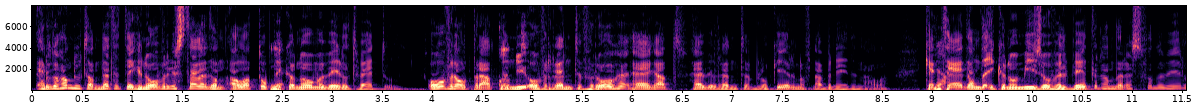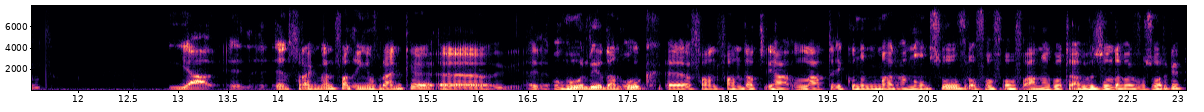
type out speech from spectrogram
Erdogan doet dan net het tegenovergestelde dan alle top-economen ja. wereldwijd doen. Overal praat men nu over rente verhogen. Hij, gaat, hij wil rente blokkeren of naar beneden halen. Kent ja. hij dan de economie zoveel beter dan de rest van de wereld? Ja, in het fragment van Inge Franke uh, hoorde je dan ook uh, van, van dat ja, laat de economie maar aan ons over of, of, of aan een god en we zullen ervoor zorgen.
